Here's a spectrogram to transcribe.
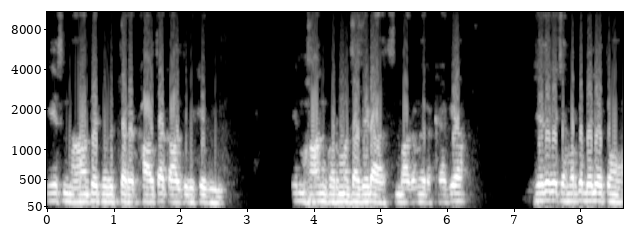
ਇਸ ਨਾਂ ਦੇ ਪਵਿੱਤਰ ਖਾਲਸਾ ਕਾਲਜ ਵਿਖੇ ਵੀ ਇਹ ਮਹਾਨ ਗੁਰਮਤ ਦਾ ਜਿਹੜਾ ਸਮਾਗਮ ਇਹ ਰੱਖਿਆ ਗਿਆ। ਜਿਹਦੇ ਵਿੱਚ ਅੰਮ੍ਰਿਤ ਵੇਲੇ ਤੋਂ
